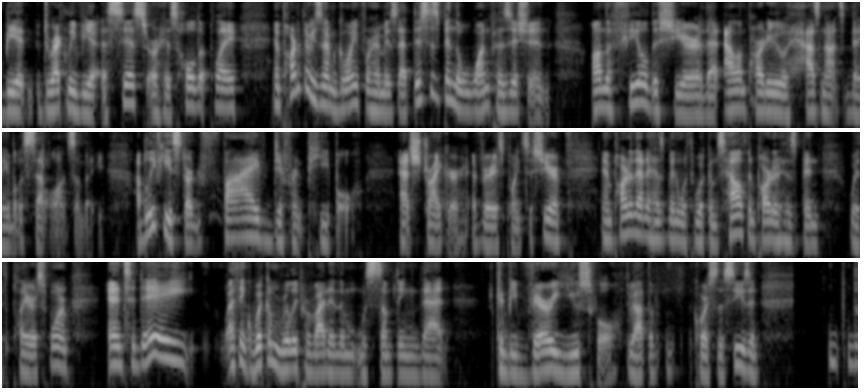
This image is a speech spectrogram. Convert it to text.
be it directly via assists or his hold up play. And part of the reason I'm going for him is that this has been the one position on the field this year that Alan Pardew has not been able to settle on somebody. I believe he started five different people at striker at various points this year. And part of that has been with Wickham's health, and part of it has been with players' form. And today, I think Wickham really provided them with something that can be very useful throughout the course of the season the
